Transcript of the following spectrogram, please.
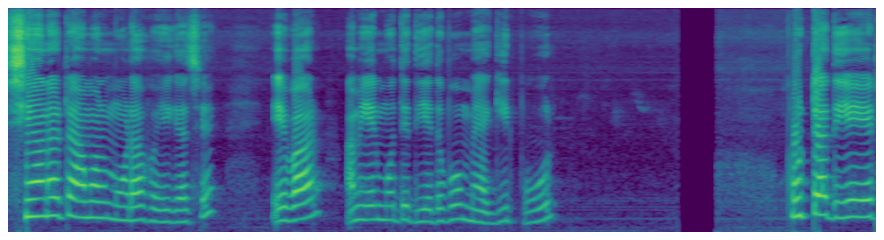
শিয়াড়াটা আমার মোড়া হয়ে গেছে। এবার আমি এর মধ্যে দিয়ে দেবো ম্যাগির পুর। পুরটা দিয়ে এর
